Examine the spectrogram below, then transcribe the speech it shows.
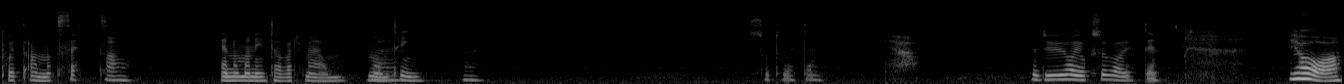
på ett annat sätt Ja. än om man inte har varit med om Nej. någonting. Nej. Så tror jag att det är. Men du har ju också varit det. Ja.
